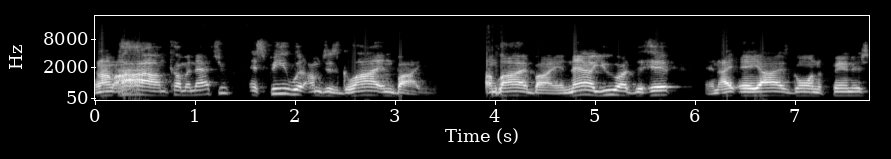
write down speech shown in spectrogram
and I'm ah, I'm coming at you, and speed with I'm just gliding by you. I'm gliding by, you. and now you are the hip, and AI is going to finish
